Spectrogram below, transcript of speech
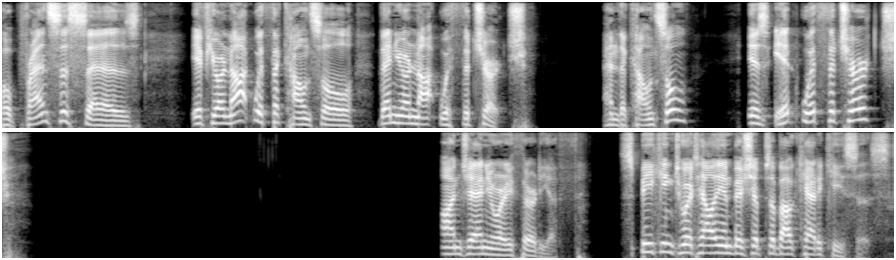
Pope Francis says, If you're not with the Council, then you're not with the Church. And the council? Is it with the church? On January 30th, speaking to Italian bishops about catechesis,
